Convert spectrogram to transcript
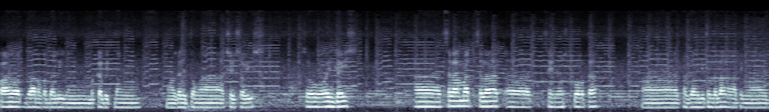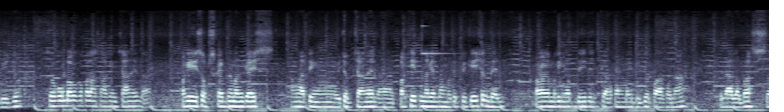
paano at gaano kadali yung magkabit ng mga ganitong ah, accessories. So ayun guys, at salamat sa lahat at sa inyong suporta. Ah, at hanggang dito na lang ang ating ah, video. So kung bago ka pa lang sa aking channel, ah, paki-subscribe naman guys ang ating YouTube channel at pag-hit na rin ang notification bell para maging updated ka kung may video pa ako na ilalabas. So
